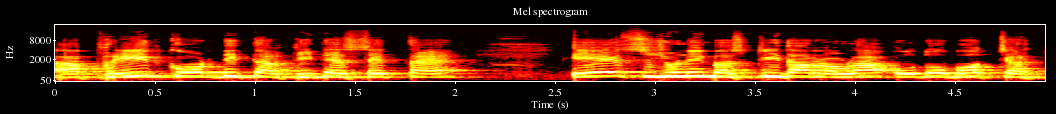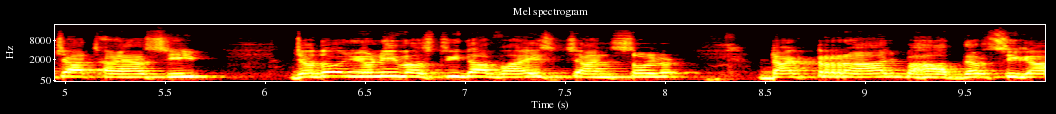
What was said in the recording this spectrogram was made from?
ਫਰੀਦਕੋਟ ਦੀ ਧਰਤੀ ਤੇ ਸਥਿਤ ਹੈ। ਇਸ ਯੂਨੀਵਰਸਿਟੀ ਦਾ ਰੌਲਾ ਉਦੋਂ ਬਹੁਤ ਚਰਚਾ 'ਚ ਆਇਆ ਸੀ, ਜਦੋਂ ਯੂਨੀਵਰਸਿਟੀ ਦਾ vice chancellor doctor Raj Bahadur ਸੀਗਾ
